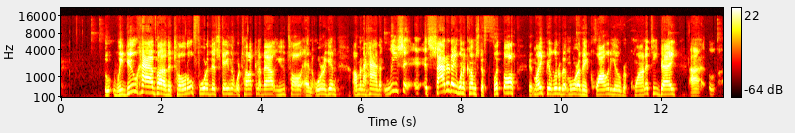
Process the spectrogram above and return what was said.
We do have uh, the total for this game that we're talking about, Utah and Oregon. I'm going to have at least it's Saturday when it comes to football. It might be a little bit more of a quality over quantity day. Uh,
